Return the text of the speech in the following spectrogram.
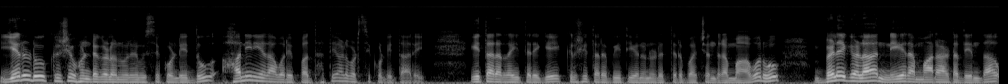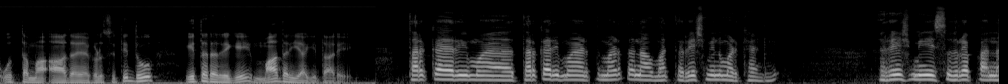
ಎರಡು ಕೃಷಿ ಹೊಂಡಗಳನ್ನು ನಿರ್ಮಿಸಿಕೊಂಡಿದ್ದು ಹನಿ ನೀರಾವರಿ ಪದ್ಧತಿ ಅಳವಡಿಸಿಕೊಂಡಿದ್ದಾರೆ. ಇತರ ರೈತರಿಗೆ ಕೃಷಿ ತರಬೇತಿಯನ್ನು ನೀಡುತ್ತಿರುವ ಚಂದ್ರಮ್ಮ ಅವರು ಬೆಳೆಗಳ ನೇರ ಮಾರಾಟದಿಂದ ಉತ್ತಮ ಆದಾಯ ಗಳಿಸುತ್ತಿದ್ದು ಇತರರಿಗೆ ಮಾದರಿಯಾಗಿದ್ದಾರೆ. ತರಕಾರಿ ಮಾ, ತರಕಾರಿ ಮಾಡ್ತಾ ಮಾಡ್ತಾ ನಾವು ಮತ್ತೆ ರೇಷ್ಮೆನೂ ಮಾಡ್ಕೊಂಡ್ವಿ. ರೇಷ್ಮೆ, ಸೂರ್ಯಪಾನ,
